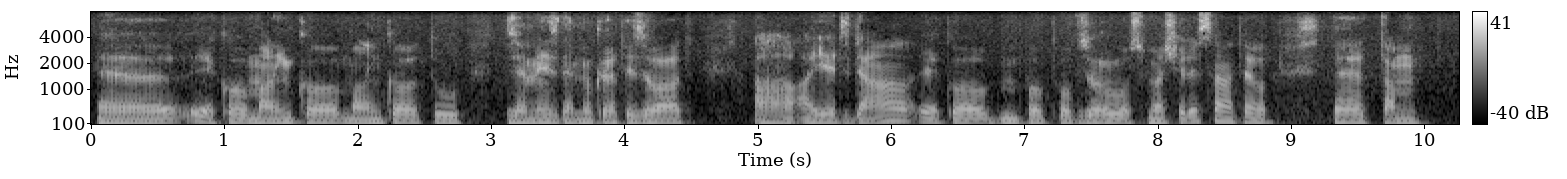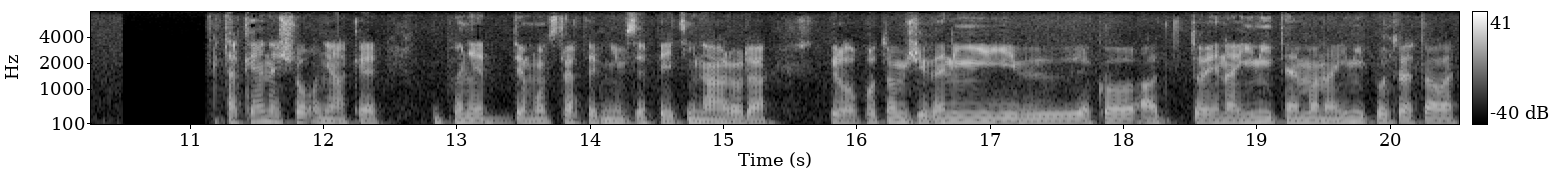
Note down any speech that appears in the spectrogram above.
Eh, jako malinko, malinko tu zemi zdemokratizovat a, a jet dál, jako po, po vzoru 68. Eh, tam také nešlo o nějaké úplně demonstrativní vzepětí národa. Bylo potom živený, eh, jako, a to je na jiný téma, na jiný pořad, ale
